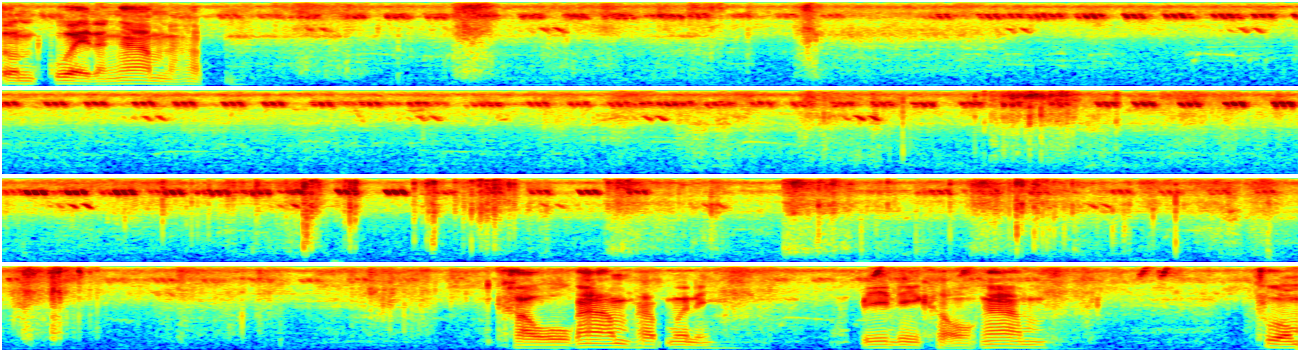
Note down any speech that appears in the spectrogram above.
ต้นกล้วยละงามนะครับ เขางามครับมือนี้ปีนี้เขางามท่วม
